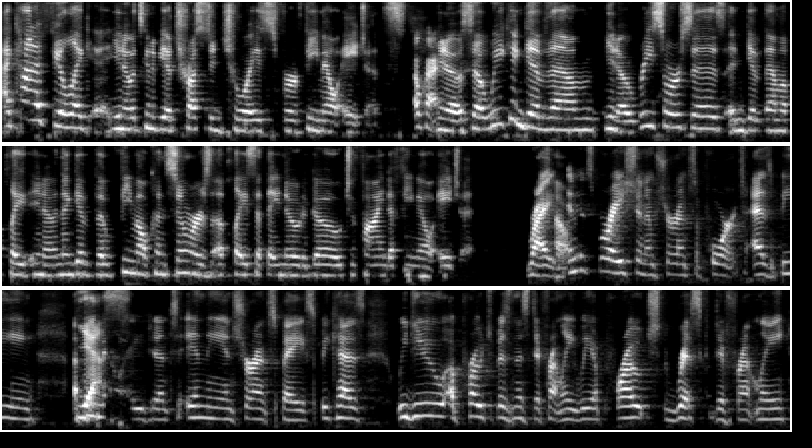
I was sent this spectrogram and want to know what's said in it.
I kind of feel like eh, you know it's going to be a trusted choice for female agents. Okay. You know, so we can give them you know resources and give them a place you know, and then give the female consumers a place that they know to go to find a female agent. Right. So. And inspiration, I'm sure, and support as being a yes. female agent in the insurance space because we do approach business differently. We approach risk differently.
